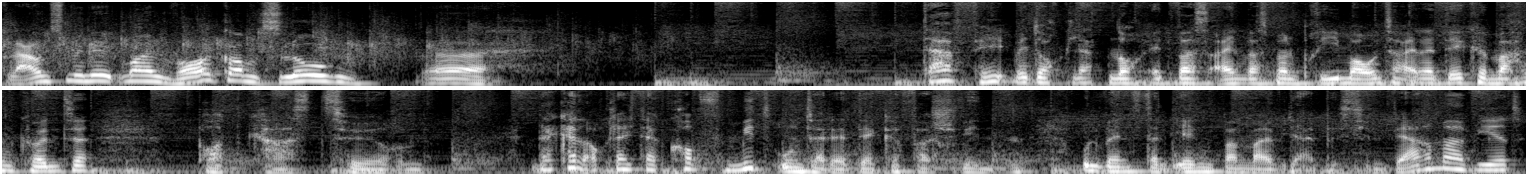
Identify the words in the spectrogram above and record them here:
klaun's mir nicht meinen Wahlkampf-Slogan. Äh, Da fällt mir doch glatt noch etwas ein, was man prima unter einer Decke machen könnte. Podcasts hören. Da kann auch gleich der Kopf mit unter der Decke verschwinden. Und wenn es dann irgendwann mal wieder ein bisschen wärmer wird,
